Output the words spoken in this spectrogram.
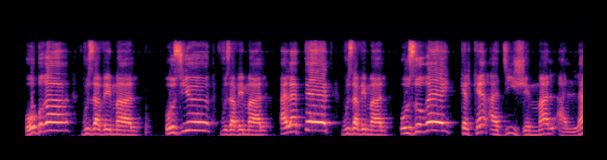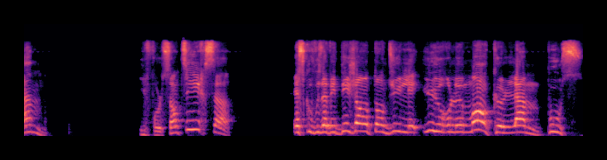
au bras, vous avez mal aux yeux, vous avez mal à la tête, vous avez mal aux oreilles. Quelqu'un a dit j'ai mal à l'âme. Il faut le sentir, ça. Est-ce que vous avez déjà entendu les hurlements que l'âme pousse?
